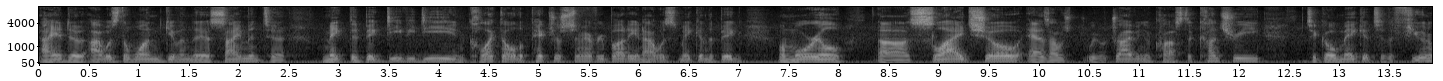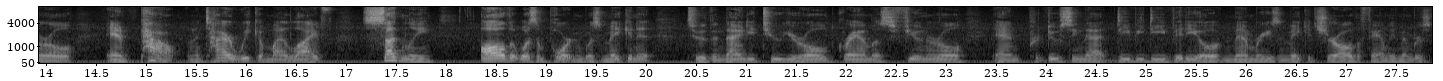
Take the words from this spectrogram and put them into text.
I had to I was the one given the assignment to make the big DVD and collect all the pictures from everybody. And I was making the big memorial uh, slideshow as I was. We were driving across the country to go make it to the funeral, and pow! An entire week of my life. Suddenly, all that was important was making it to the 92-year-old grandma's funeral and producing that DVD video of memories and making sure all the family members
